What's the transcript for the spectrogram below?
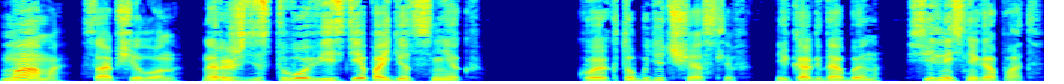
«Мама», — сообщил он, — «на Рождество везде пойдет снег. Кое-кто будет счастлив. И когда, Бен? Сильный снегопад?»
